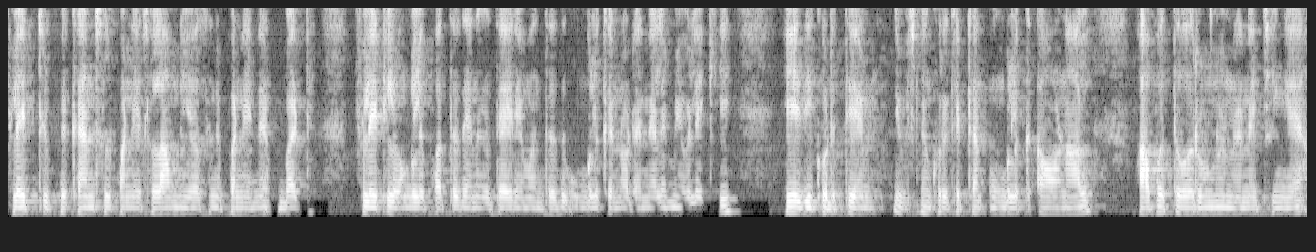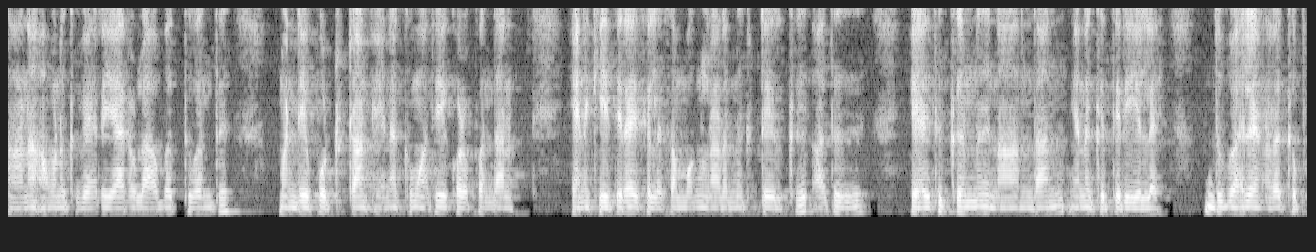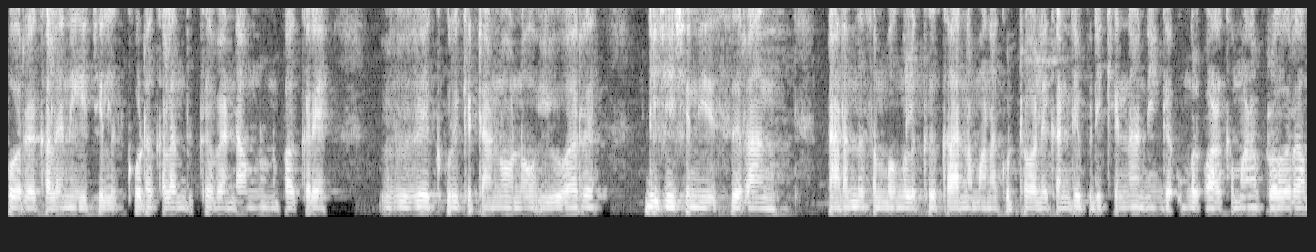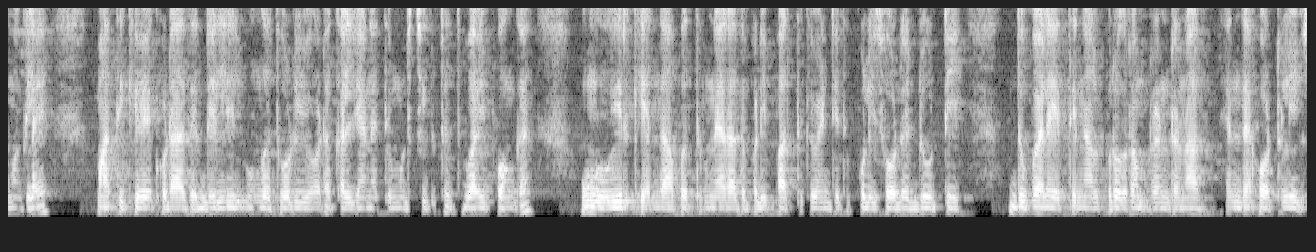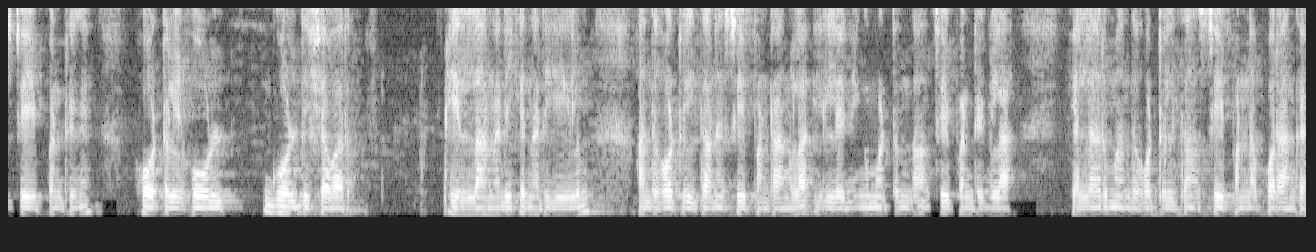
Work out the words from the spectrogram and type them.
ஃப்ளைட் ட்ரிப்பை கேன்சல் பண்ணிடலாம்னு யோசனை பண்ணினேன். பட் ஃப்ளைட்டில் உங்களை பார்த்தது எனக்கு தைரியம் வந்தது. உங்களுக்கு என்னோட நிலைமை விலைக்கு எழுதி கொடுத்தேன். விஷ்ணு குறுக்கிட்டான். உங்களுக்கு அவனால் ஆபத்து வரும்னு நினைச்சிங்க. ஆனால் அவனுக்கு வேற யாரோட ஆபத்து வந்து மண்டையை போட்டுட்டான். எனக்கும் அதே குழப்பம்தான். எனக்கு எதிராக சில சம்பவங்கள் நடந்துக்கிட்டு இருக்கு. அது எதுக்குன்னு நான் தான் எனக்கு தெரியல. துபாயில் நடக்க போகிற கலை நிகழ்ச்சியில் கூட கலந்துக்க வேண்டாம்னு பார்க்குறேன் Vivek குறுக்கிட்டான். No no your decision is wrong நடந்த சம்பவங்களுக்கு காரணமான குற்றவாளி கண்டுபிடிக்கணும்னா நீங்கள் உங்கள் வழக்கமான ப்ரோக்ராமுகளை மாற்றிக்கவே கூடாது. டெல்லியில் உங்கள் தோழியோட கல்யாணத்தை முடிச்சுக்கிட்டு துபாய் போங்க. உங்கள் உயிருக்கு எந்த ஆபத்தும் நேராதபடி பார்த்துக்க வேண்டியது போலீஸோட டியூட்டி துபாயில் எத்தனை நாள் ப்ரோக்ராம் ரெண்டு நாள். எந்த ஹோட்டலில் ஸ்டே பண்ணுறீங்க ஹோட்டல் ஹோல் கோல்டு ஷவர் எல்லா நடிகர் நடிகைகளும் அந்த ஹோட்டலில் தானே ஸ்டே பண்ணுறாங்களா இல்லை நீங்கள் மட்டும்தான் ஸ்டே பண்ணுறீங்களா எல்லாரும் அந்த ஹோட்டலில் தான் ஸ்டே பண்ண போகிறாங்க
